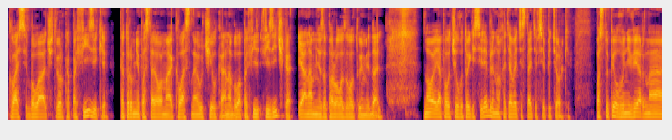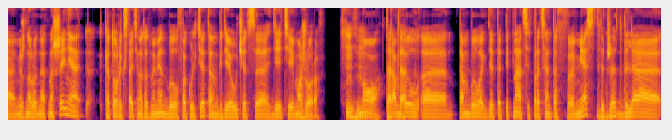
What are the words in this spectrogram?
классе была четверка по физике, которую мне поставила моя классная училка. Она была по фи- физичка, и она мне запорола золотую медаль. Но я получил в итоге серебряную, хотя в аттестате все пятерки. Поступил в универ на международные отношения, э, который, кстати, на тот момент был факультетом, где учатся дети мажоров. Мгм. Но Так, там, так. Был, э, там было где-то 15% мест Бюджет? для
